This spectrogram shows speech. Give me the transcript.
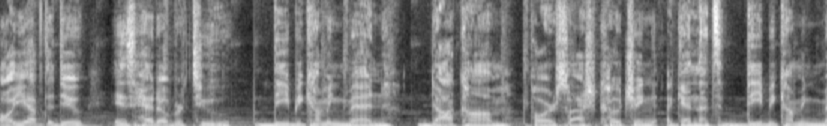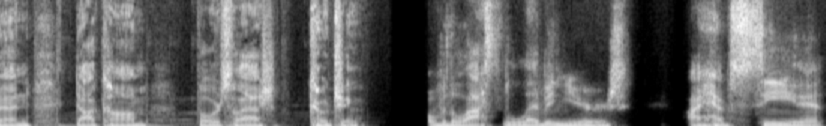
All you have to do is head over to thebecomingmen.com forward slash coaching. Again, that's thebecomingmen.com forward slash coaching over the last 11 years, I have seen it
